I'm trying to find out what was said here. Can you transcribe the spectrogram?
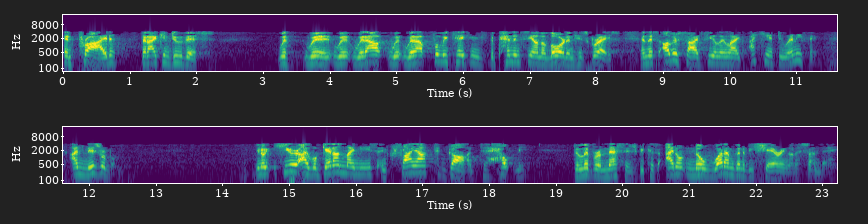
and pride that I can do this with, with, with, without, without fully taking dependency on the Lord and His grace. And this other side feeling like, I can't do anything. I'm miserable. You know, here I will get on my knees and cry out to God to help me deliver a message because I don't know what I'm going to be sharing on a Sunday.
